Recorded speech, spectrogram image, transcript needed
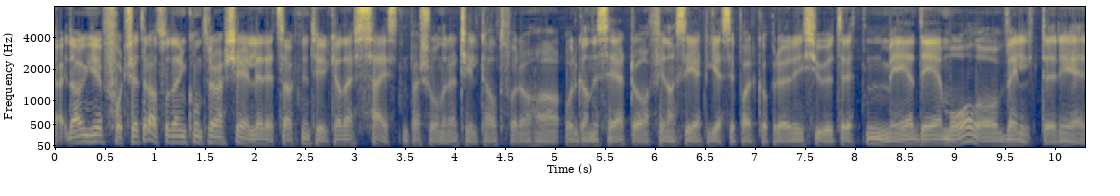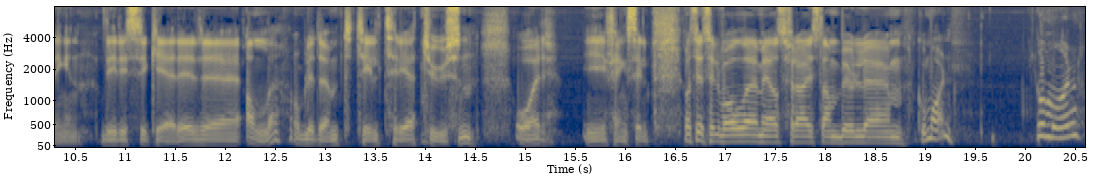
Ja, I dag fortsetter altså den kontroversielle rettssaken i Tyrkia der 16 personer er tiltalt for å ha organisert og finansiert Gezi-parkopprøret i 2013 med det mål å velte regjeringen. De risikerer eh, alle å bli dømt til 3000 år i fengsel. Og Sissel Wold eh, med oss fra Istanbul, eh, god morgen. God morgen.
